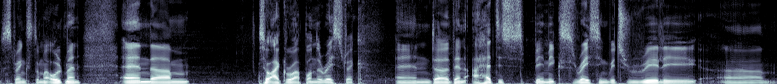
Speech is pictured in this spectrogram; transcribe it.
strengths to my old man. And um, so I grew up on the racetrack, and uh, then I had this BMX racing, which really um,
